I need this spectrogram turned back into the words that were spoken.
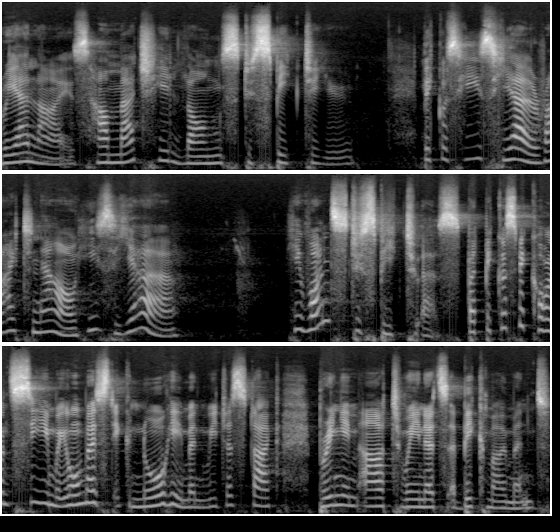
realize how much He longs to speak to you? Because He's here right now, He's here. He wants to speak to us, but because we can't see him, we almost ignore him and we just like bring him out when it's a big moment.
